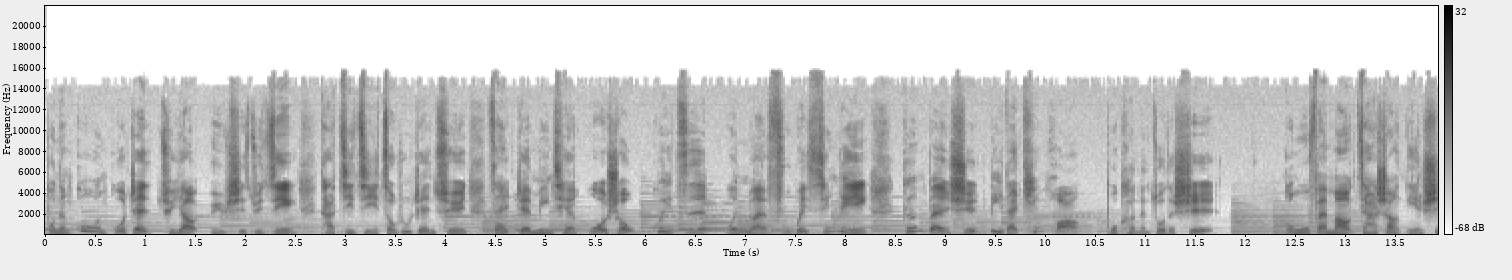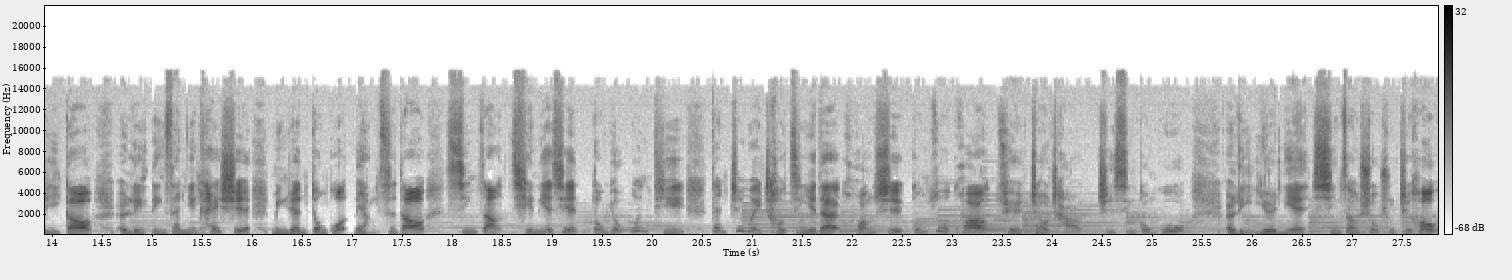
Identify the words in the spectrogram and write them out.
不能过问国政，却要与时俱进。他积极走入人群，在人民前握手跪姿，温暖抚慰心灵，根本是历代天皇不可能做的事。公务繁忙，加上年事已高，二零零三年开始，名人动过两次刀，心脏、前列腺都有问题。但这位超敬业的皇室工作狂却照常执行公务。二零一二年心脏手术之后，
